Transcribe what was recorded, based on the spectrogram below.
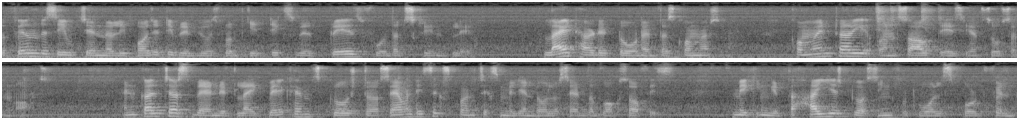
The film received generally positive reviews from critics with praise for the screenplay, light-hearted tone and the commentary on South Asian social norms. And cultures Bend It Like Beckham's grossed $76.6 million at the box office, making it the highest grossing football sport film.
